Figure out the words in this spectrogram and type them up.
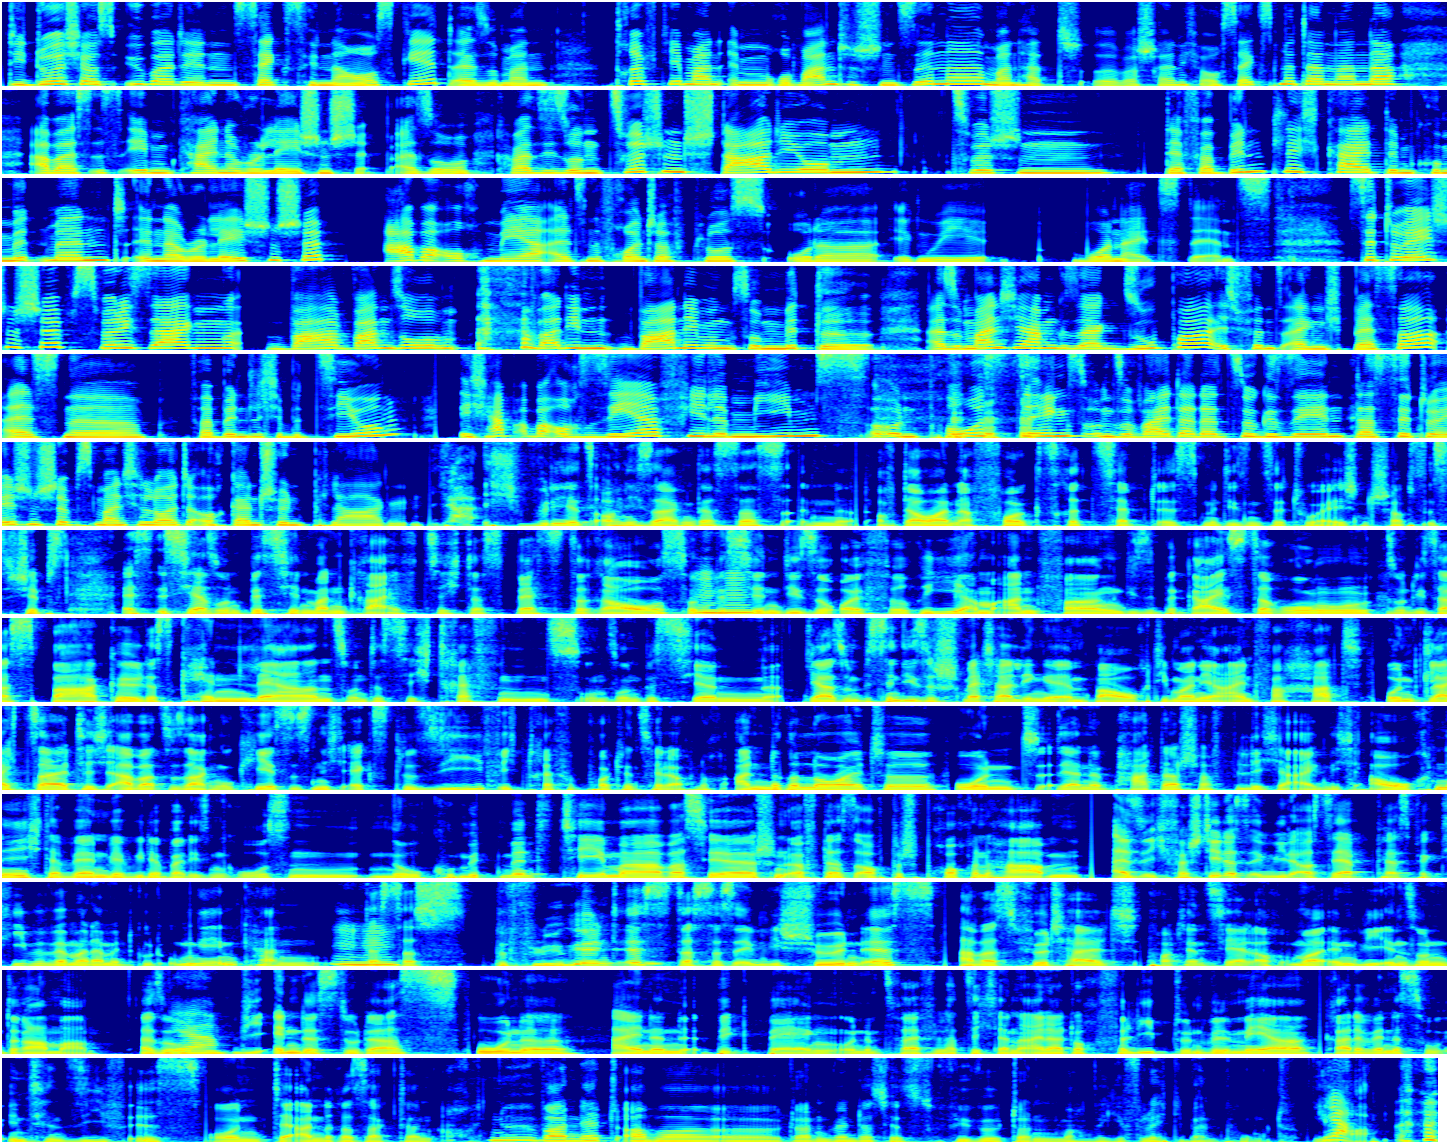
die durchaus über den Sex hinausgeht. Also man trifft jemanden im romantischen Sinne, man hat äh, wahrscheinlich auch Sex miteinander, aber es ist eben keine Relationship. Also quasi so ein Zwischenstadium zwischen der Verbindlichkeit, dem Commitment in einer Relationship, aber auch mehr als eine Freundschaft plus oder irgendwie One-Night-Stands. Situationships, würde ich sagen, war, waren so, war die Wahrnehmung so mittel. Also manche haben gesagt, super, ich finde es eigentlich besser als eine verbindliche Beziehung. Ich habe aber auch sehr viele Memes und Postings und so weiter dazu gesehen, dass Situationships manche Leute auch ganz schön plagen. Ja, ich würde jetzt auch nicht sagen, dass das ein, auf Dauer ein Erfolgsrezept ist mit diesen Situationships. Es ist ja so ein bisschen, man greift sich das Beste raus, so ein mhm. bisschen diese Euphorie am Anfang, diese Begeisterung, so dieser Sparkle des Kennenlernens und des sich Treffens und so ein bisschen, ja, so ein bisschen diese Schmetterlinge im Bauch, die man ja einfach hat. Und gleichzeitig aber zu sagen, okay, es ist nicht exklusiv exklusiv. Ich treffe potenziell auch noch andere Leute und ja, eine Partnerschaft will ich ja eigentlich auch nicht. Da wären wir wieder bei diesem großen No-Commitment-Thema, was wir schon öfters auch besprochen haben. Also ich verstehe das irgendwie aus der Perspektive, wenn man damit gut umgehen kann, mhm. dass das beflügelnd ist, dass das irgendwie schön ist, aber es führt halt potenziell auch immer irgendwie in so ein Drama. Also, ja. wie endest du das ohne einen Big Bang? Und im Zweifel hat sich dann einer doch verliebt und will mehr, gerade wenn es so intensiv ist. Und der andere sagt dann: Ach, nö, war nett, aber äh, dann, wenn das jetzt zu viel wird, dann machen wir hier vielleicht lieber einen Punkt. Ja. ja.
